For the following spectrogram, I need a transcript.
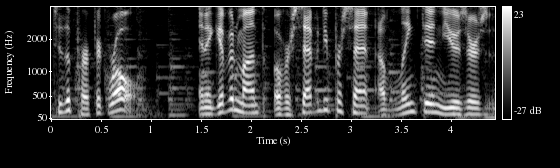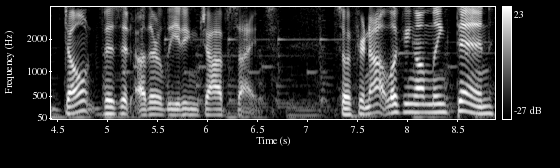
to the perfect role. In a given month, over 70% of LinkedIn users don't visit other leading job sites. So if you're not looking on LinkedIn,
